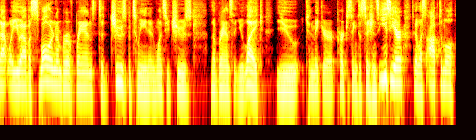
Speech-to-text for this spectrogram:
that way you have a smaller number of brands to choose between, and once you choose the brands that you like, you can make your purchasing decisions easier. They're less optimal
